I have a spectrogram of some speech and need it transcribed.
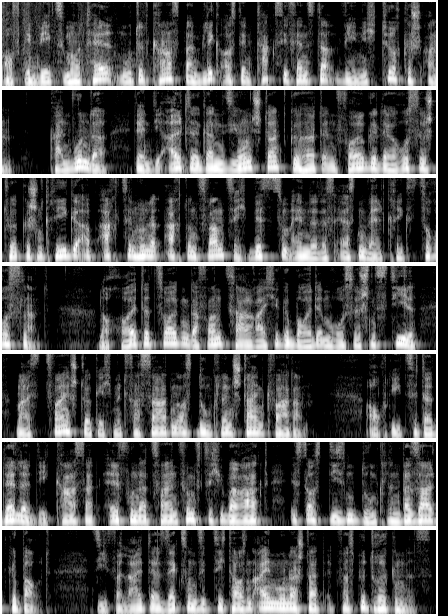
Auf dem Weg zum Hotel mutet Kars beim Blick aus dem Taxifenster wenig türkisch an. Kein Wunder, denn die alte Garnisonsstadt gehörte infolge der russisch-türkischen Kriege ab 1828 bis zum Ende des Ersten Weltkriegs zu Russland. Noch heute zeugen davon zahlreiche Gebäude im russischen Stil, meist zweistöckig mit Fassaden aus dunklen Steinquadern. Auch die Zitadelle, die Kars seit 1152 überragt, ist aus diesem dunklen Basalt gebaut. Sie verleiht der 76.000 Einwohnerstadt etwas Bedrückendes.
